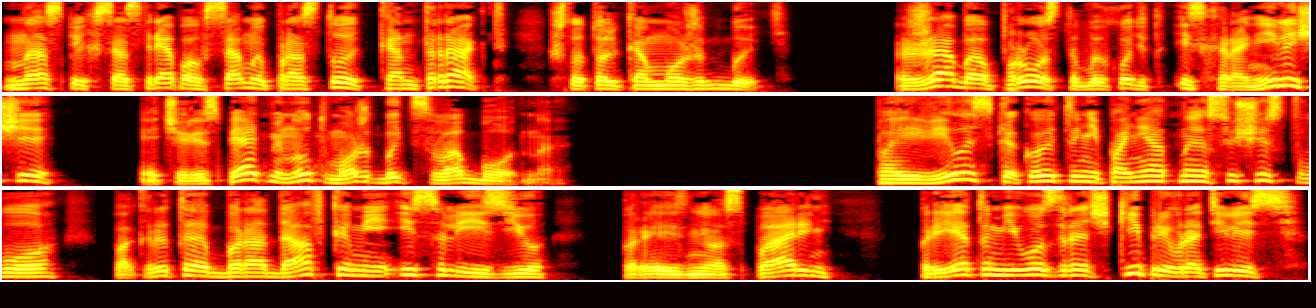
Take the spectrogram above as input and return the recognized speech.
наспех состряпав самый простой контракт, что только может быть. Жаба просто выходит из хранилища и через пять минут может быть свободна. «Появилось какое-то непонятное существо, покрытое бородавками и слизью», произнес парень, при этом его зрачки превратились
